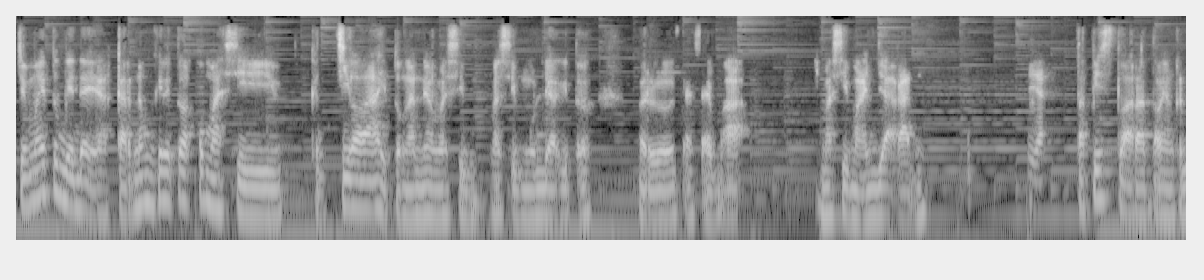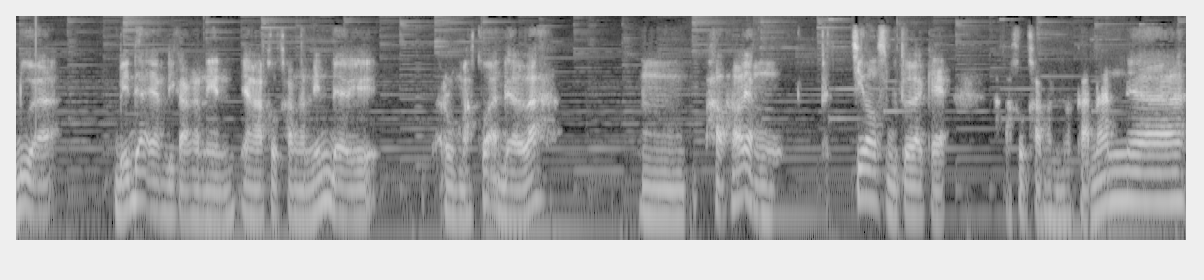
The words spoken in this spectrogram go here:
Cuma itu beda ya, karena mungkin itu aku masih kecil lah hitungannya masih masih muda gitu, baru SMA, masih manja kan. Iya. Tapi setelah rantau yang kedua, beda yang dikangenin. Yang aku kangenin dari rumahku adalah hmm, hal-hal hmm, yang kecil sebetulnya kayak aku kangen makanannya,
